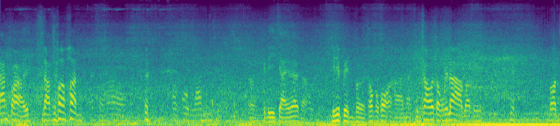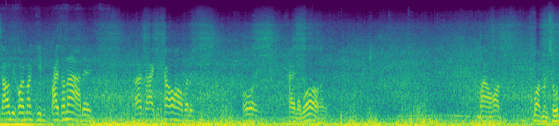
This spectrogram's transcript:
ร้านป่ายร้านห้าพันอันสองเอาข้าวโพดร้านนี้เสร็จเออก็ดีใจแล้วครับไม่ได้เป็นเบอร์ท้องกระเพาะอาหารนะกินข้าวตรงเวลาบัดนี้ตอนเช้ามีคอยมากินไปเท่าหน้าเลยถ้าทายกินข้าวหอมมาเลยโอ้ยใครละบ่เฮ้ยมาฮอดบอดมันสุด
